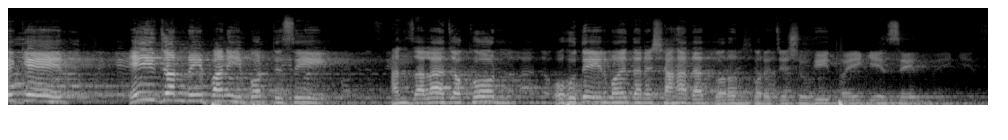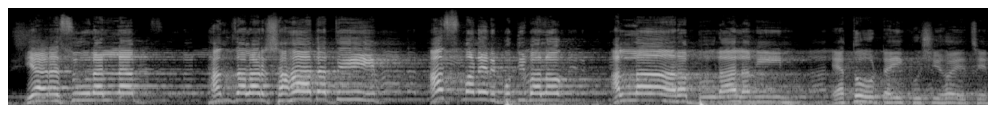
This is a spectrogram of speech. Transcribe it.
থেকে এই জন্যই পানি পড়তেছে। হানজালা যখন ওহুদের ময়দানে শাহাদাত বরণ করেছে, শহীদ হয়ে গিয়েছে। ইয়া আল্লাহ হানজালার শাহাদাতি আসমানের প্রতিপালক আল্লাহ রাব্বুল আলামিন এতটাই খুশি হয়েছেন,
